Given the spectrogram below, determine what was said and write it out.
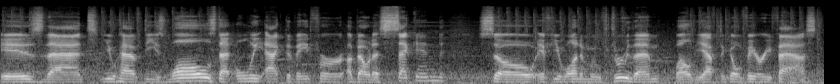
is that you have these walls that only activate for about a second, so if you want to move through them, well, you have to go very fast.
